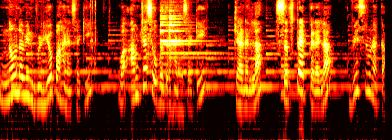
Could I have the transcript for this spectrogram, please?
नवनवीन व्हिडिओ पाहण्यासाठी व आमच्यासोबत राहण्यासाठी चॅनलला सबस्क्राईब करायला विसरू नका.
